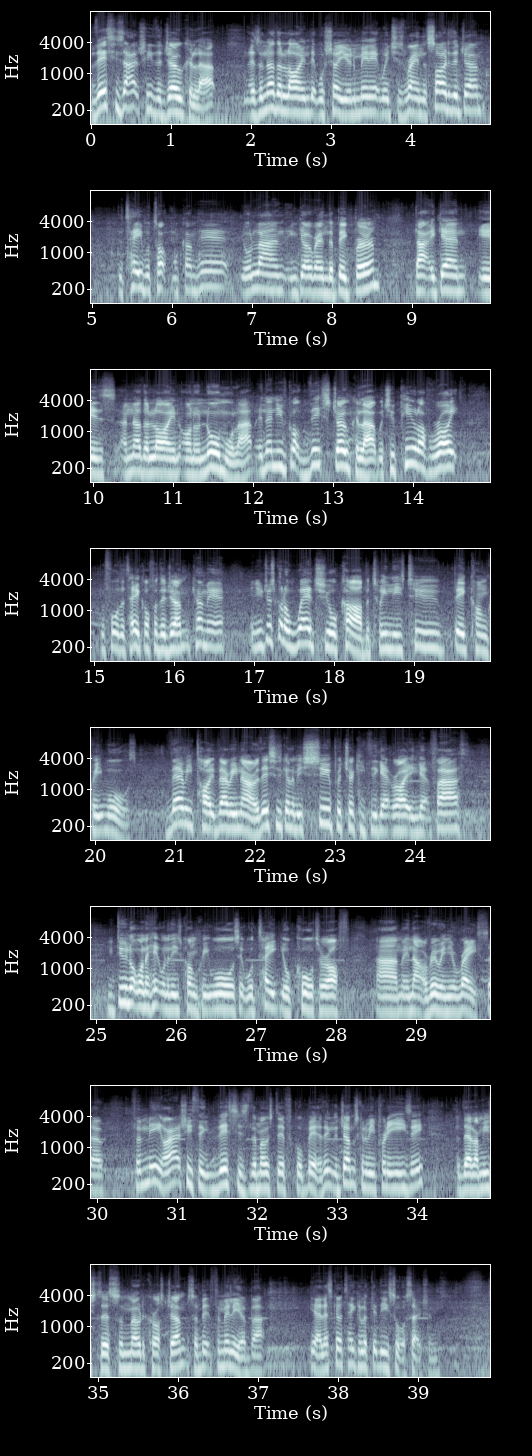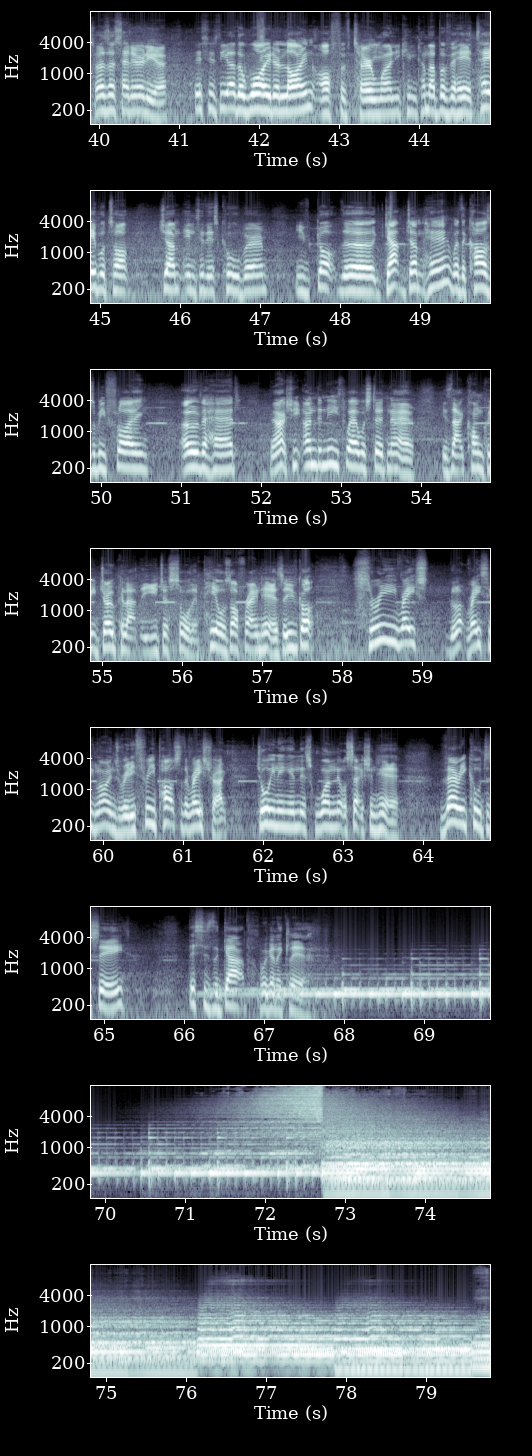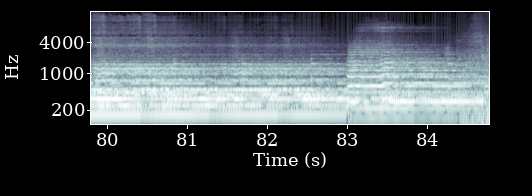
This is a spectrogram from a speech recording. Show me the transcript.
this is actually the Joker lap. There's another line that we'll show you in a minute, which is around the side of the jump. The tabletop will come here. You'll land and go around the big berm. That again is another line on a normal lap. And then you've got this Joker lap, which you peel off right before the takeoff of the jump. Come here, and you've just got to wedge your car between these two big concrete walls very tight, very narrow. This is going to be super tricky to get right and get fast. You do not want to hit one of these concrete walls. It will take your quarter off um, and that will ruin your race. So for me, I actually think this is the most difficult bit. I think the jump's going to be pretty easy, but then I'm used to some motocross jumps, a bit familiar. But yeah, let's go take a look at these sort of sections. So as I said earlier, this is the other wider line off of turn one. You can come up over here, tabletop, jump into this cool berm. You've got the gap jump here where the cars will be flying overhead. Now actually underneath where we're stood now is that concrete joker lap that you just saw that peels off around here. So you've got three race racing lines really, three parts of the racetrack joining in this one little section here. Very cool to see. This is the gap we're going to clear.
